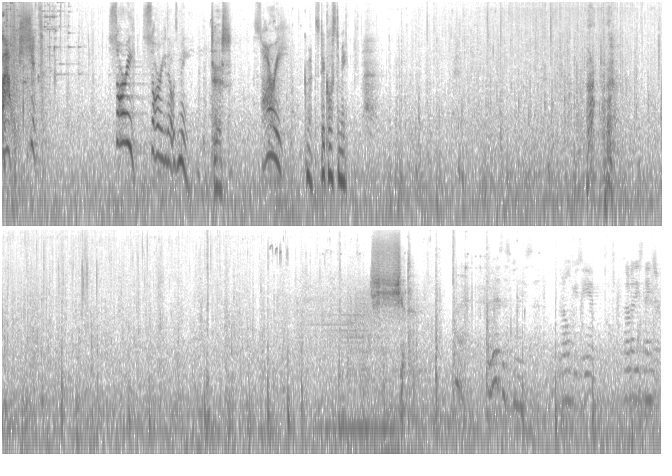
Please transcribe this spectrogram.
Ow, shit! Sorry, sorry, that was me. Tess, Sorry. Come on, stay close to me. shit. What is this place? An old museum. Some of these things are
